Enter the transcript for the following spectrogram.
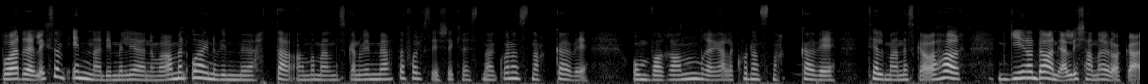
Både liksom innad i miljøene våre, men òg når vi møter andre mennesker. Når vi møter folk som ikke er kristne. Hvordan snakker vi om hverandre, eller hvordan snakker vi til mennesker? Og jeg har, Gina og Daniel de kjenner jo dere.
